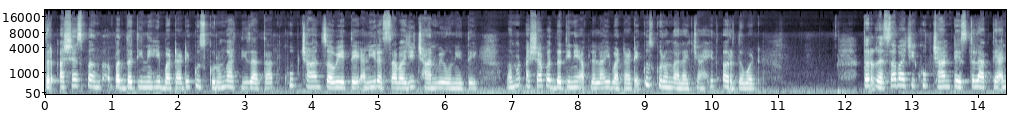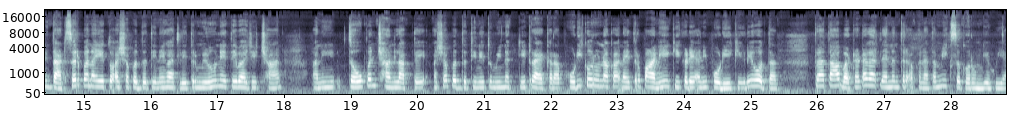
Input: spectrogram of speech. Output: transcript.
तर अशाच प पद्धतीने हे बटाटे कुस्करून घातली जातात. खूप छान चव येते आणि रस्साभाजी छान मिळून येते. म्हणून अशा पद्धतीने आपल्याला हे बटाटे कुस्करून घालायचे आहेत अर्धवट. तर रस्साभाजी खूप छान टेस्ट लागते आणि दाटसरपणा येतो अशा पद्धतीने घातली तर मिळून येते भाजी छान. आणि चव पण छान लागते. अशा पद्धतीने तुम्ही नक्की ट्राय करा. फोडी करू नका नाहीतर पाणी एकीकडे आणि फोडी एकीकडे होतात. तर आता हा बटाटा घातल्यानंतर आपण आता मिक्स करून घेऊया.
